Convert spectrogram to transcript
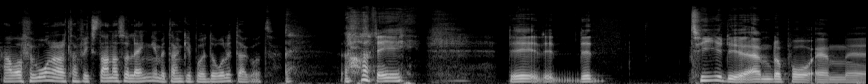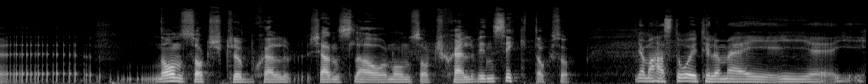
han var förvånad att han fick stanna så länge med tanke på hur dåligt det har gått. Ja, det, det, det, det tyder ju ändå på en eh, någon sorts klubbsjälvkänsla och någon sorts självinsikt också. Ja, men han står ju till och med i, i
